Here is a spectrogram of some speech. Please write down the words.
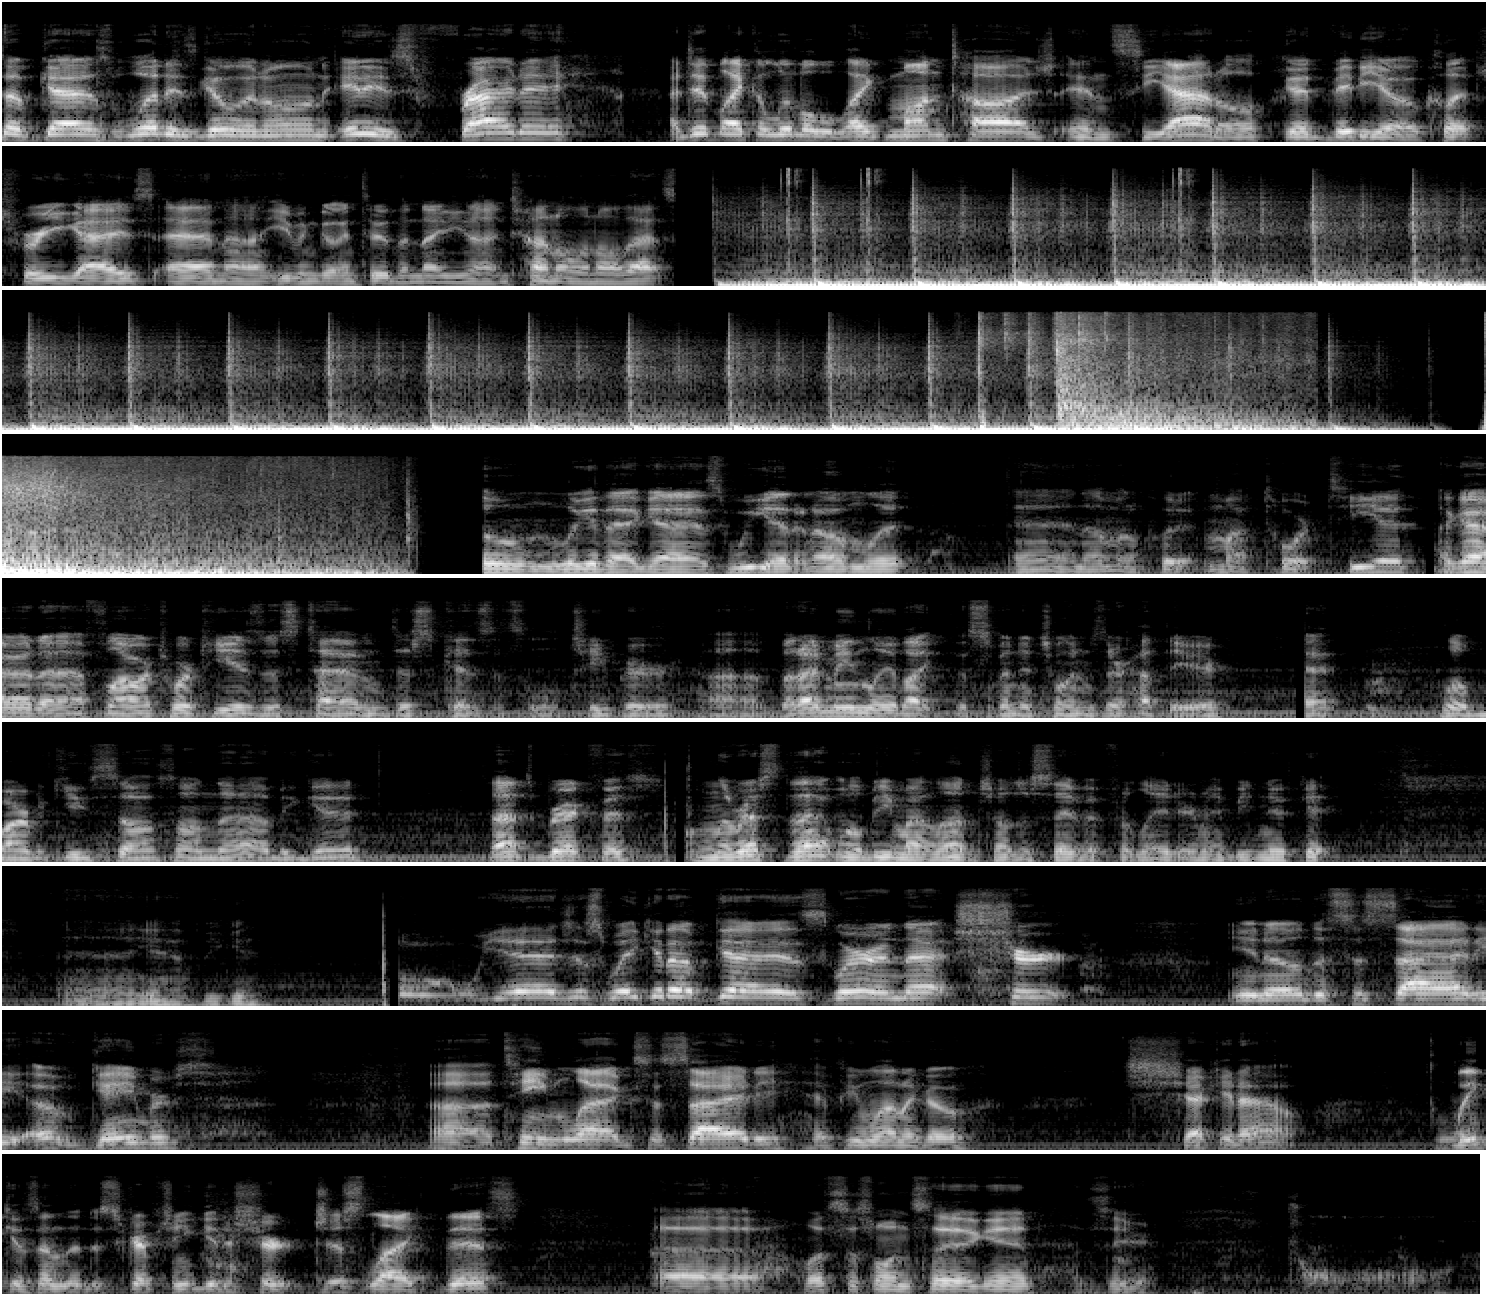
What's up guys? What is going on? It is Friday. I did like a little like montage in Seattle. Good video clips for you guys and uh, even going through the 99 tunnel and all that. Boom, look at that guys. We got an omelet and I'm gonna put it in my tortilla. I got uh, flour tortillas this time just because it's a little cheaper, uh, but I mainly like the spinach ones, they're healthier. That little barbecue sauce on that will be good. So that's breakfast. And the rest of that will be my lunch. I'll just save it for later, maybe nuke it. And yeah, it'll be good. Oh yeah, just waking up guys, wearing that shirt. You know, the Society of Gamers. Uh, Team Lag Society, if you want to go check it out. Link is in the description. You get a shirt just like this. Uh, what's this one say again? Let's see here.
